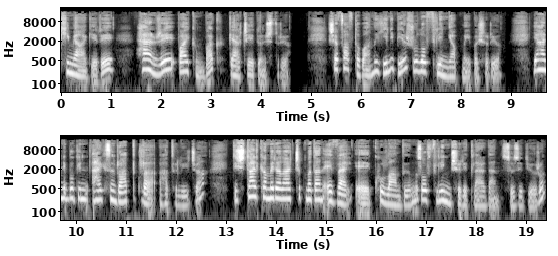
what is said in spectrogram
kimyageri Henry Weikenbach gerçeğe dönüştürüyor. Şeffaf tabanlı yeni bir rulo film yapmayı başarıyor. Yani bugün herkesin rahatlıkla hatırlayacağı dijital kameralar çıkmadan evvel e, kullandığımız o film şeritlerden söz ediyorum.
